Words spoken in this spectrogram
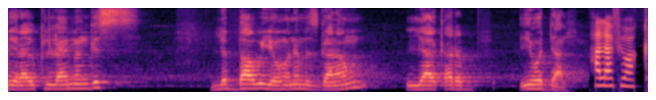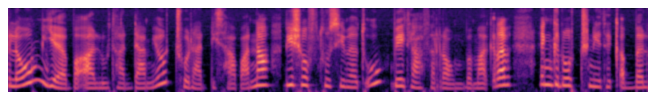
ብሔራዊ ክልላዊ መንግስት ልባዊ የሆነ ምስጋናውን ሊያቀርብ ይወዳል። ኃላፊው አክለውም የበዓሉ ታዳሚዎች ወደ አዲስ አበባና ቢሾፍቱ ሲመጡ ቤት ያፈራውን በማቅረብ እንግዶችን የተቀበሉ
